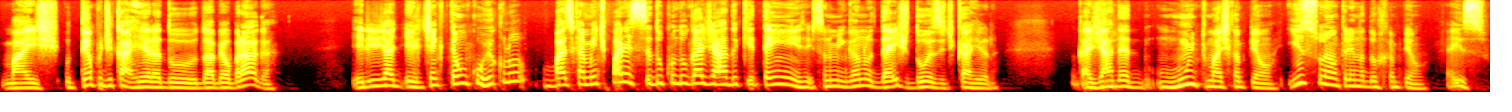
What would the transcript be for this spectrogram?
Mas o tempo de carreira do, do Abel Braga, ele, já, ele tinha que ter um currículo basicamente parecido com o do Gajardo, que tem, se não me engano, 10, 12 de carreira. O Gajardo é muito mais campeão. Isso é um treinador campeão. É isso.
